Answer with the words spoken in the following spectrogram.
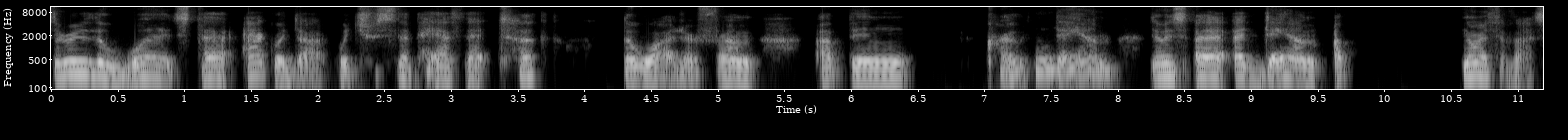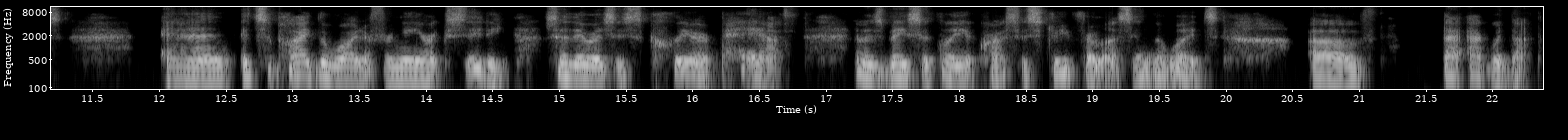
through the woods, the aqueduct, which was the path that took the water from up in Croton Dam. There was a, a dam up north of us and it supplied the water for New York City. So there was this clear path. It was basically across the street from us in the woods of the aqueduct.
